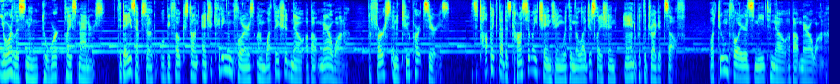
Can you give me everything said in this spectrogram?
You're listening to Workplace Matters. Today's episode will be focused on educating employers on what they should know about marijuana, the first in a two part series. It's a topic that is constantly changing within the legislation and with the drug itself. What do employers need to know about marijuana?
